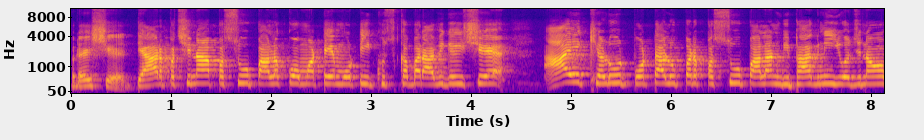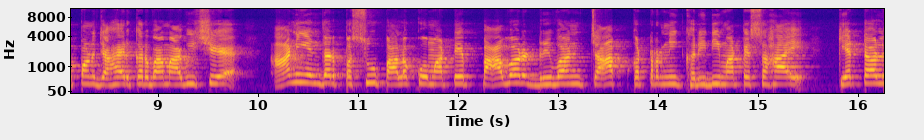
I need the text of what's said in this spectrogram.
રહેશે. ત્યાર પછીના પશુપાલકો માટે મોટી ખુશખબર આવી ગઈ છે. આ એક ખેડૂત પોર્ટલ ઉપર પશુપાલન વિભાગની યોજનાઓ પણ જાહેર કરવામાં આવી છે. આની અંદર પશુપાલકો માટે પાવર ડ્રીવન ચાપ કટરની ખરીદી માટે સહાય, કેટલ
